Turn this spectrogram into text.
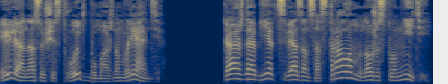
Или она существует в бумажном варианте. Каждый объект связан с астралом множеством нитей.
